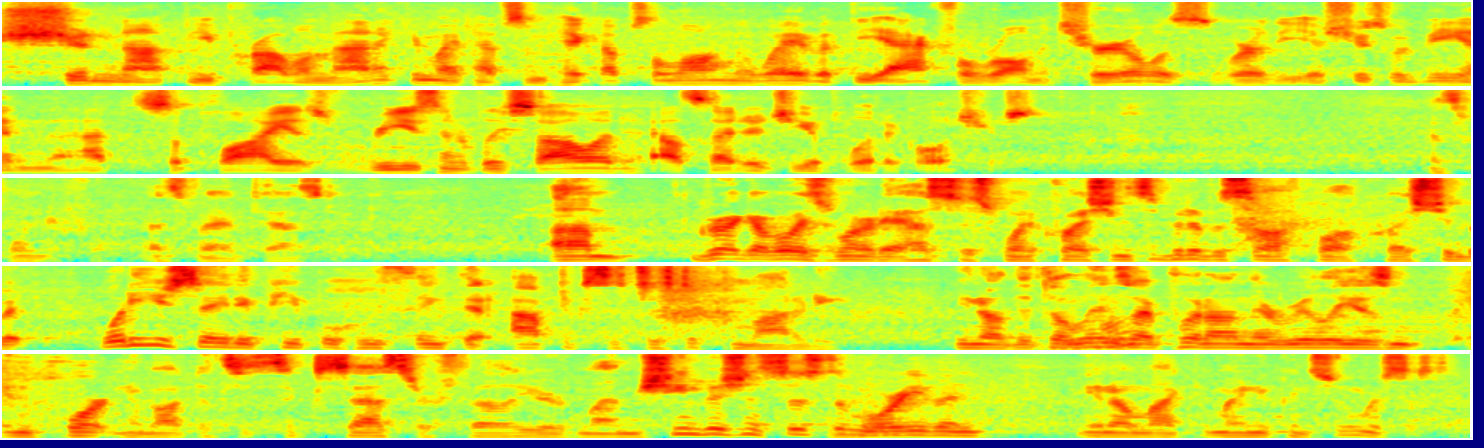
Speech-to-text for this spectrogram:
should not be problematic. You might have some hiccups along the way, but the actual raw material is where the issues would be, and that supply is reasonably solid outside of geopolitical issues. That's wonderful. That's fantastic. Um, Greg, I've always wanted to ask this one question. It's a bit of a softball question, but what do you say to people who think that optics is just a commodity? You know, that the lens I put on there really isn't important about the success or failure of my machine vision system or even, you know, my, my new consumer system.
